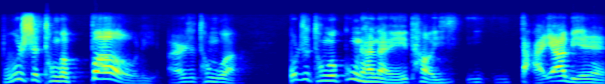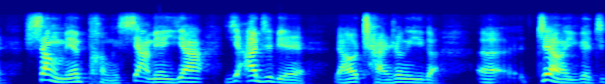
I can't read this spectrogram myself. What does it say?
不是通过暴力，而是通过。不是通过共产党一套一一打压别人，上面捧下面压压制别人，然后产生一个呃这样一个这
